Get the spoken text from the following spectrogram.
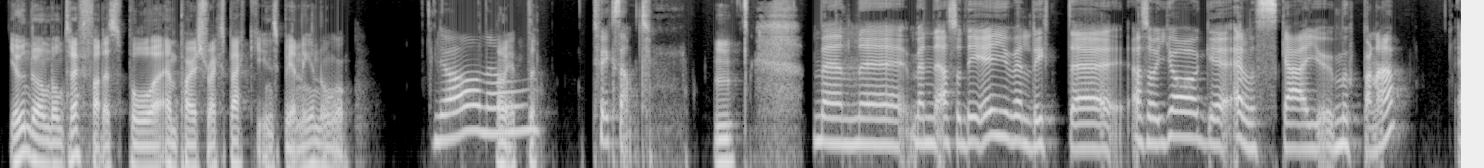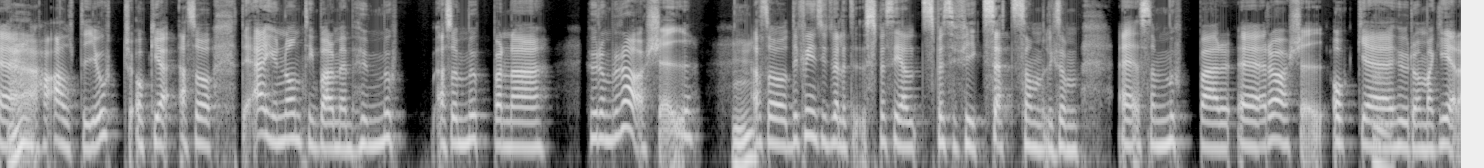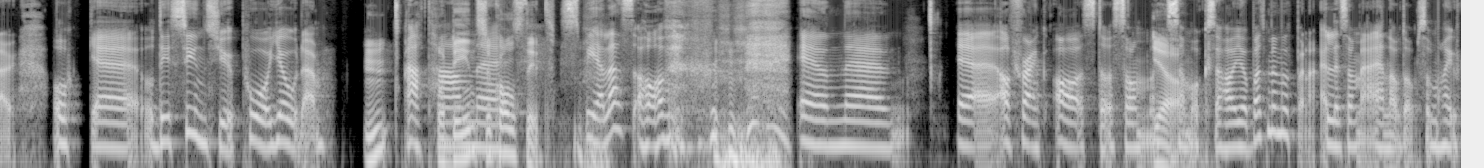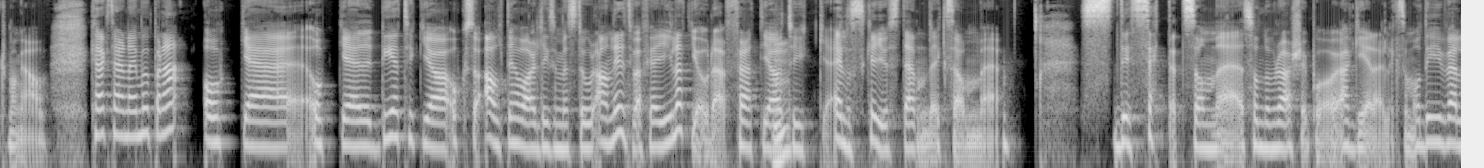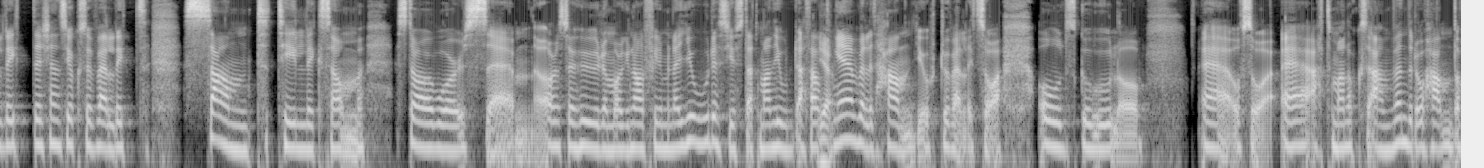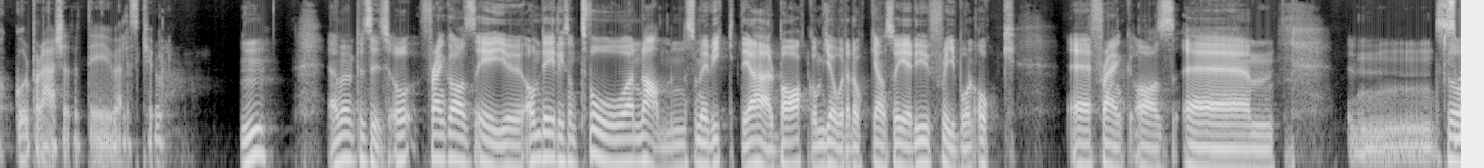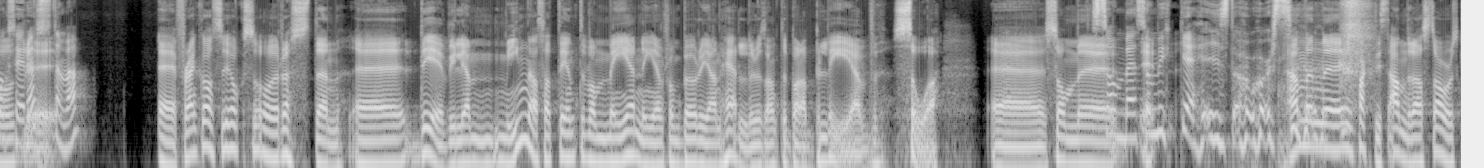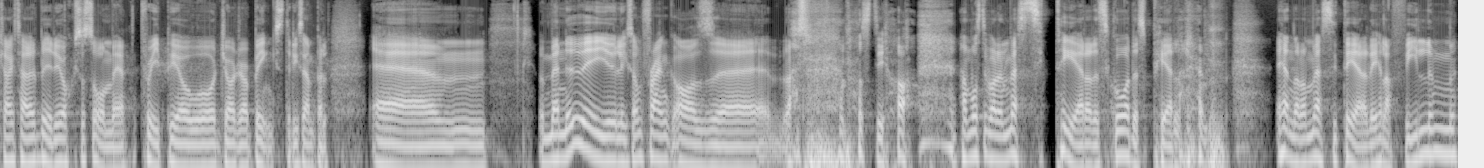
Jag undrar om de träffades på Empire Strikes Back-inspelningen någon gång. Ja, no. Jag vet inte. Tveksamt. Mm. Men, eh, men alltså det är ju väldigt, eh, alltså jag älskar ju Mupparna. Eh, Mm. Har alltid gjort. Och jag, alltså, det är ju någonting bara med hur mupp, alltså Mupparna, hur de rör sig. Mm. Alltså, det finns ju ett väldigt speciellt, specifikt sätt som, liksom, eh, som muppar eh, rör sig och eh, Mm. hur de agerar. Och, eh, och det syns ju på Yoda. Mm. Att han, Och det är inte så eh, konstigt. spelas av en eh, av Frank Oz då, som, Ja. som också har jobbat med Mupparna, eller som är en av dem som har gjort många av karaktärerna i Mupparna. Och, eh, och eh, det tycker jag också alltid har varit liksom en stor anledning till varför jag gillat Yoda. För att jag Mm. tycker, älskar just den liksom, eh, det sättet som, eh, som de rör sig på och agerar. Liksom. Och det, är väldigt, det känns ju också väldigt sant till liksom, Star Wars, eh, alltså hur de originalfilmerna gjordes. Just att man gjorde att allting är väldigt handgjort och väldigt så old school och, eh, och så. Eh, att man också använder då handdockor på det här sättet. Det är ju väldigt kul. Mm. Ja, men precis. Och Frank Oz är ju, om det är liksom två namn som är viktiga här bakom Yoda-dockan så är det ju Freeborn och eh, Frank Oz. Ehm, mm, Som så också är det- rösten va? Eh, Frank Oz är också rösten. Eh, det vill jag minnas att det inte var meningen från början heller utan att det bara blev så. Eh, som, eh, Som är så eh, mycket i Star Wars. Ja men eh, faktiskt andra Star Wars-karaktärer blir det ju också så med 3PO och Jar Jar Binks till exempel. Ehm, men nu är ju liksom Frank Oz, eh, alltså, han, måste ha, han måste vara den mest citerade skådespelaren. En av de mest citerade i hela filmhistorien.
